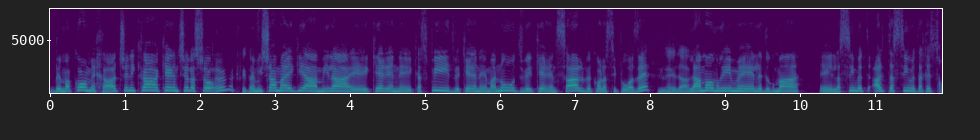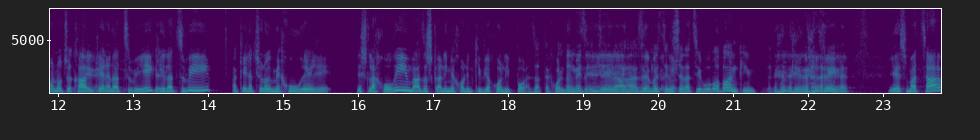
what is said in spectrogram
במקום אחד שנקרא קרן של השור. ומשם הגיעה המילה אה, קרן אה, כספית וקרן נאמנות וקרן סל וכל הסיפור הזה. נהדר. למה אומרים, אה, לדוגמה, אה, לשים את, אל תשים את החסכונות שלך על קרן קרן הצבי, כן. כי לצבי, הקרן שלו היא מחוררת. יש לה חורים, ואז השקלים יכולים כביכול ליפול. אז אתה יכול לדמת את זה זה בדיוק. של הציבור בבנקים. יש מצב,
